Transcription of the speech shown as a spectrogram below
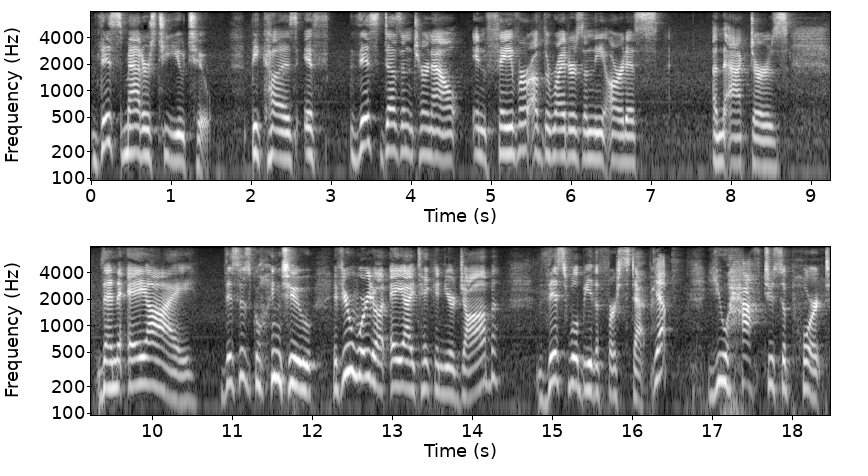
this matters to you too. Because if this doesn't turn out in favor of the writers and the artists and the actors, then AI, this is going to, if you're worried about AI taking your job, this will be the first step. Yep. You have to support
